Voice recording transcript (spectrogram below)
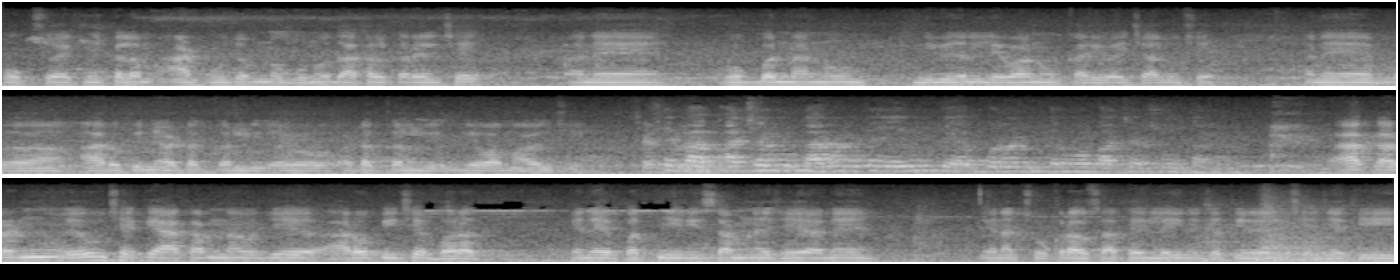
પોક્સો એક્ટની કલમ આઠ મુજબનો ગુનો દાખલ કરેલ છે અને ભોગ બનનારનું નિવેદન લેવાનું કાર્યવાહી ચાલુ છે. અને આરોપીને અટક કરી અટક કરી લેવામાં આવેલ છે. આ પાછળનું કારણ કંઈ એવું કે અપહરણ કરવા પાછળ શું કારણ? આ કારણનું એવું છે કે આ કામના જે આરોપી છે ભરત એને પત્ની રીસામણે છે અને એના છોકરાઓ સાથે લઈને જતી રહેલી છે જેથી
